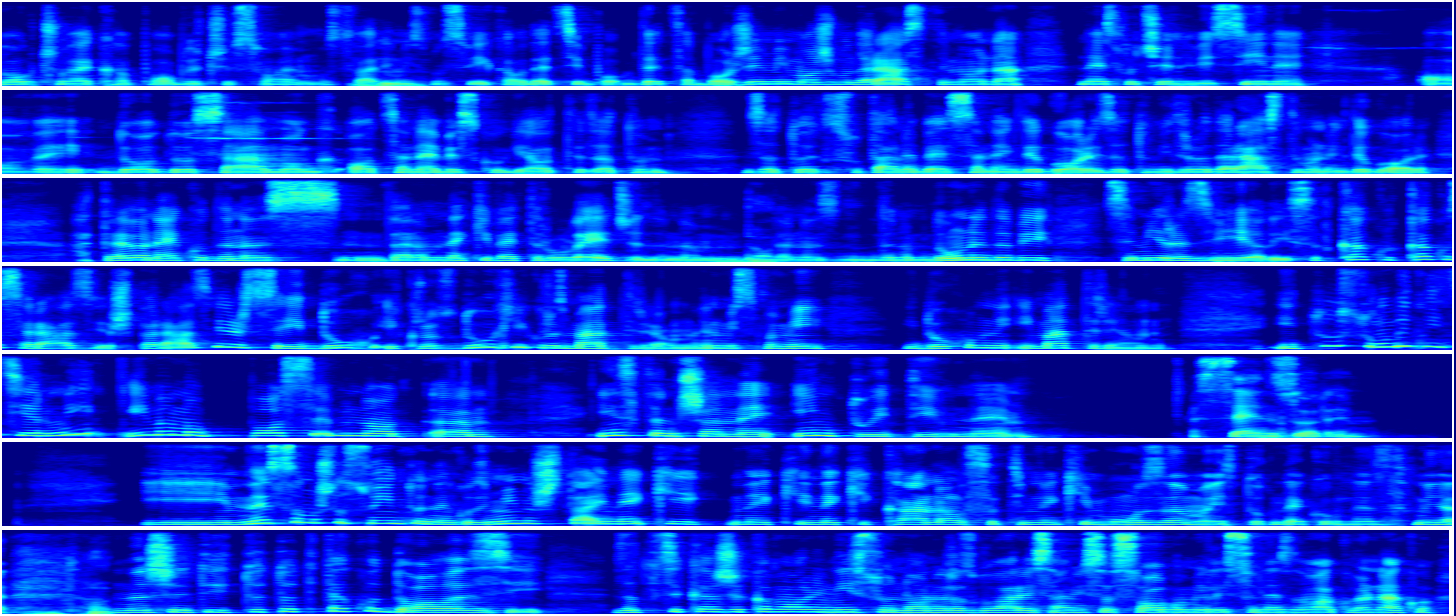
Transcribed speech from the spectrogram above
Bog čoveka poobliči u svojem, u stvari. Mm. Mi smo svi kao deci, deca Božje, mi možemo da rastemo na neslučajne visine ovaj, do, do samog Oca Nebeskog, jel te, zato, zato su ta nebesa negde gore, zato mi treba da rastemo negde gore. A treba neko da nas, da nam neki vetar u leđe, da nam, da. Da, nas, da nam dune da bi se mi razvijali. Sad, kako, kako se razvijaš? Pa razvijaš se i duh, i kroz duh, i kroz materijalno. Jer mi smo mi i duhovni i materijalni. I tu su umetnici jer mi imamo posebno um, instančane, intuitivne senzore. I ne samo što su intuitivne, nego mi imaš taj neki, neki, neki kanal sa tim nekim muzama iz tog nekog, ne znam ja, da. znaš, ti, to, to ti tako dolazi. Zato se kaže kao oni nisu, no, ne razgovaraju sami sa sobom ili su ne znam ovako i onako,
